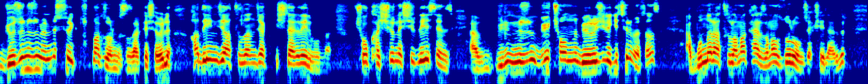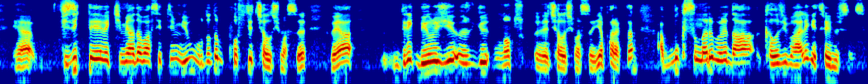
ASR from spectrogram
gözünüzün önünde sürekli tutmak zorundasınız arkadaşlar. Öyle ha deyince hatırlanacak işler değil bunlar. Çok haşır neşir değilseniz, yani gününüzün büyük çoğunluğunu biyolojiyle geçirmiyorsanız yani bunları hatırlamak her zaman zor olacak şeylerdir. Ya, fizikte ve kimyada bahsettiğim gibi burada da postit çalışması veya direkt biyolojiye özgü not e, çalışması yaparaktan bu kısımları böyle daha kalıcı bir hale getirebilirsiniz.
